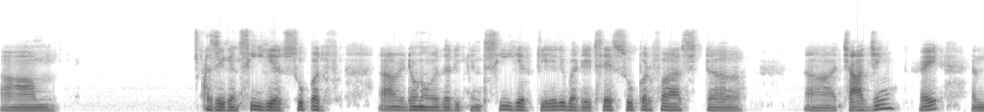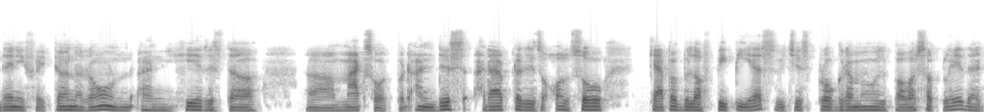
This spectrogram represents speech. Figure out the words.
um, as you can see here super uh, i don't know whether you can see here clearly but it says super fast uh, uh, charging right? And then if I turn around and here is the uh, max output. And this adapter is also capable of PPS which is programmable power supply that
